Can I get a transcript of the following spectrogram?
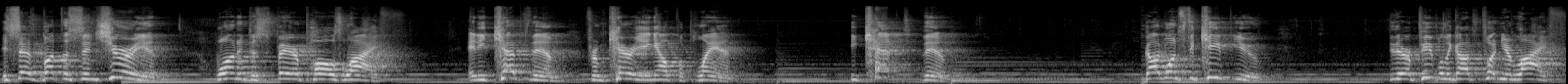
It says, But the centurion wanted to spare Paul's life, and he kept them from carrying out the plan. He kept them. God wants to keep you. There are people that God's put in your life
